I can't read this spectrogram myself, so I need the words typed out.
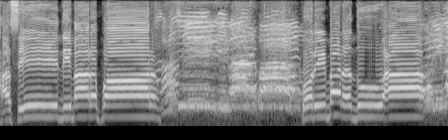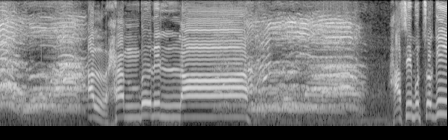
হাসি দিবার পর। পরিবার দুআ আলহামদুলিল্লাহ। হাসি বুঝছ কি?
